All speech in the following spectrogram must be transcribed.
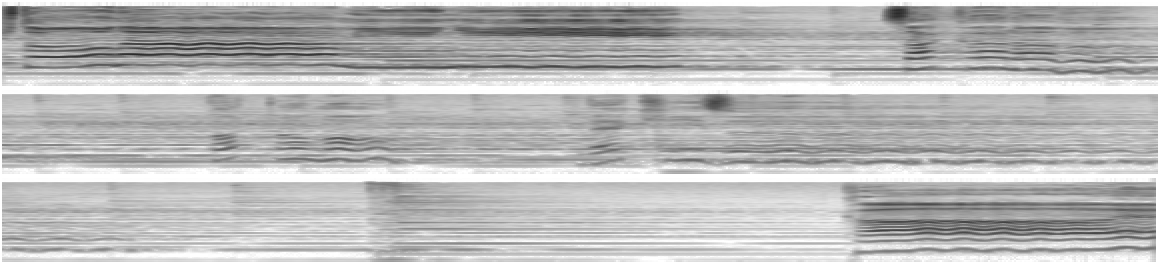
人並みに逆らうこともできず Kae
